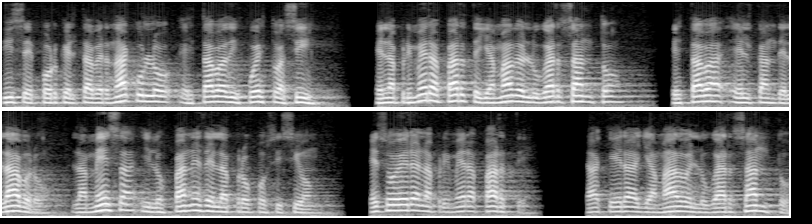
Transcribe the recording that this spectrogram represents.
Dice, porque el tabernáculo estaba dispuesto así. En la primera parte, llamado el lugar santo, estaba el candelabro, la mesa y los panes de la proposición. Eso era en la primera parte, ya que era llamado el lugar santo,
